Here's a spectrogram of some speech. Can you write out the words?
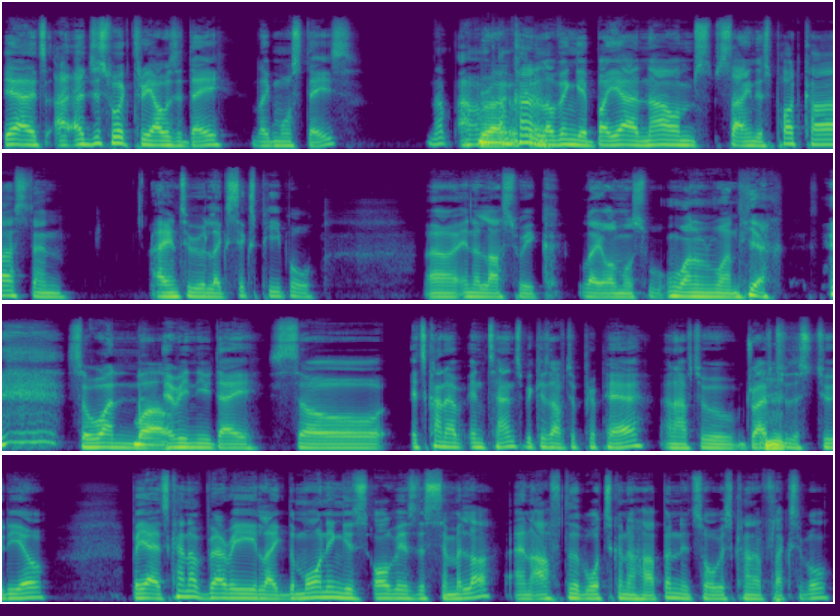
Yeah, it's I, I just work three hours a day, like most days. I'm, Right, I'm kind of loving it. But yeah, now I'm starting this podcast and I interviewed like six people uh, in the last week, like almost one on one. Yeah. so one Wow. every new day. So it's kind of intense because I have to prepare and I have to drive Mhm. to the studio. But yeah, it's kind of very like the morning is always the similar, and after what's gonna happen, it's always kind of flexible.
